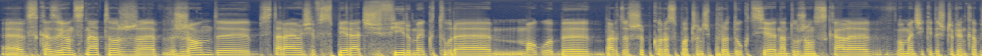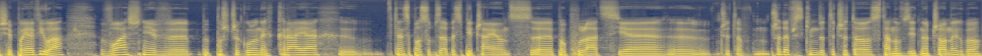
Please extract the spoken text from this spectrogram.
e, wskazując na to, że rządy starają się wspierać firmy, które mogłyby bardzo szybko rozpocząć produkcję na dużą skalę w momencie, kiedy szczepionka by się pojawiła, właśnie w poszczególnych krajach, e, w ten sposób zabezpieczając populację, czy to no przede wszystkim dotyczy to Stanów Zjednoczonych, bo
